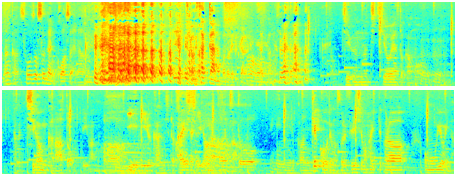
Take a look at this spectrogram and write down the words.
うなんか想像するだけ怖そうやな。しかもサッカーのことですからねうんサッカー。自分の父親とかもうんうんなんか違うんかなと思って今家にいる感じと会社にいる感感じと家にいる感じ結構でもそれフェリシモ入ってから思うようになっ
